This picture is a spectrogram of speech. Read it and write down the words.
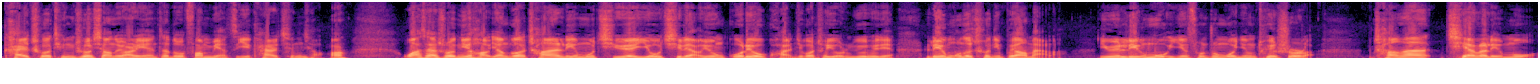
开车停车相对而言，它都方便，自己开着轻巧啊。哇塞，说你好，杨哥，长安铃木启悦油气两用国六款这款车有什么优缺点？铃木的车你不要买了，因为铃木已经从中国已经退市了。长安签了铃木，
